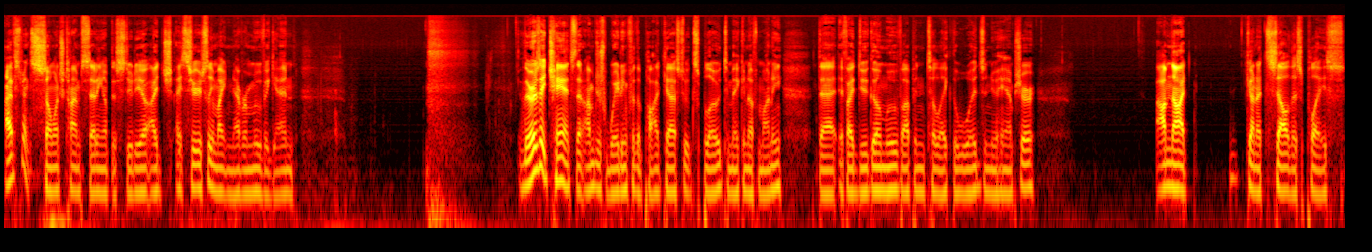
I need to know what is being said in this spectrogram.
I've spent so much time setting up this studio. I I seriously might never move again. There is a chance that I'm just waiting for the podcast to explode to make enough money that if I do go move up into like the woods in New Hampshire, I'm not gonna sell this place.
